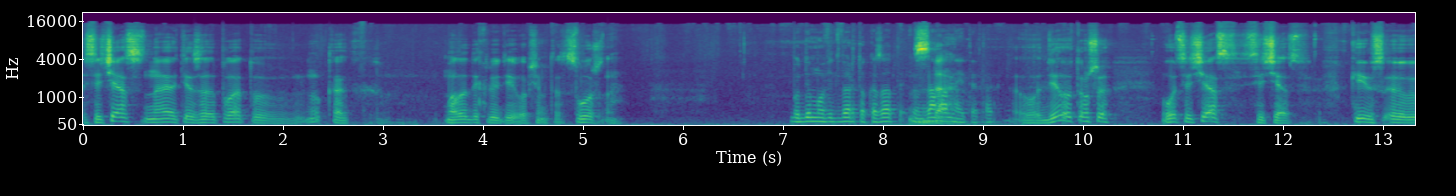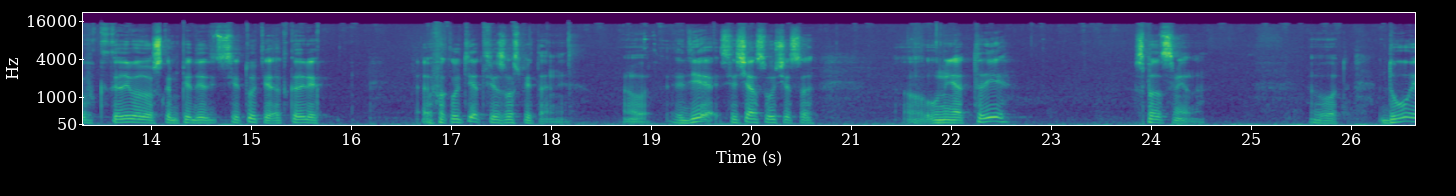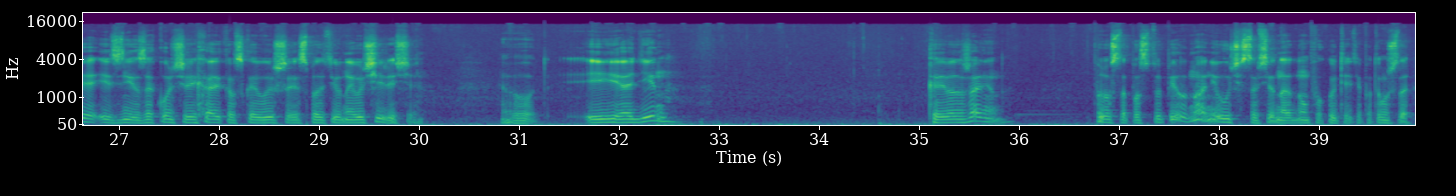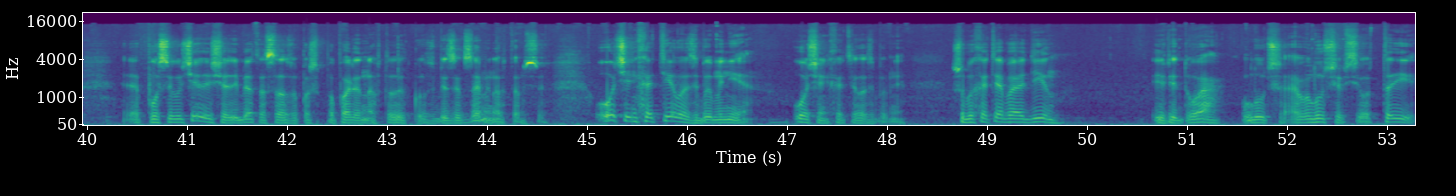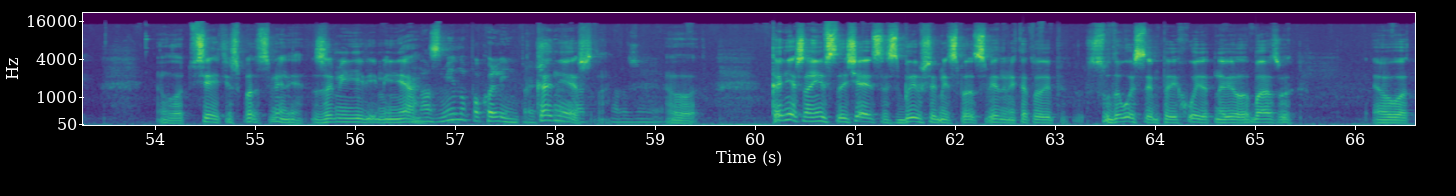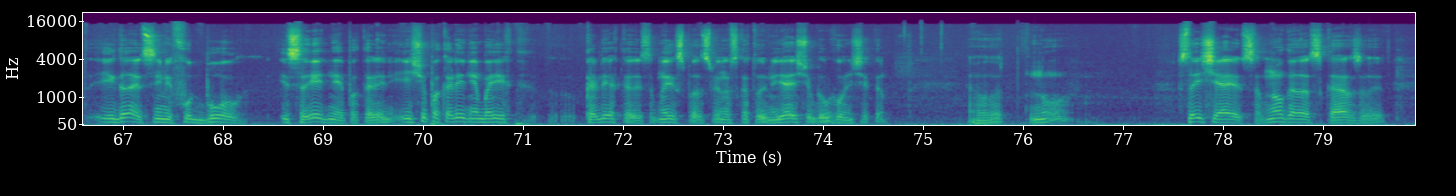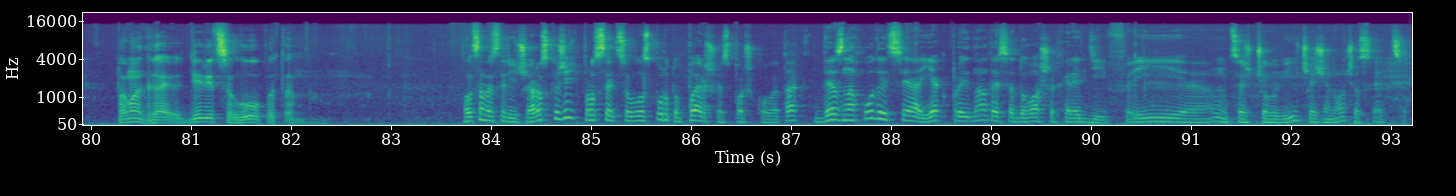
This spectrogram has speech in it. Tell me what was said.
Сейчас на эти зарплату, ну, как молодых людей, в общем-то, сложно. Будемо відверто казати, заманити, так? Вот. Дело в том, что вот сейчас, сейчас в, Киев, э, в Криворожском пединституте открыли факультет физвоспитания, вот, где сейчас учатся э, у меня три спортсмена. Вот. Двое из них закончили Харьковское высшее спортивное училище. Вот. И один криворожанин просто поступил, но они учатся все на одном факультете, потому что э, после училища ребята сразу попали на второй курс без экзаменов, там все. Очень хотелось бы мне, очень хотелось бы мне, чтобы хотя бы один или два лучше, а лучше всего три, вот, все эти спортсмены заменили меня. На зміну поколінь прийшли. Конечно. Так? Я розумію. Вот. Конечно, они встречаются с бывшими спортсменами, которые с удовольствием приходят на велобазу вот, и играют с ними в футбол, и среднее поколение, и еще поколение моих коллег, кажется, моих спортсменов, с которыми я еще был гонщиком. Вот. Ну, встречаются, много рассказывают, помогают, делятся опытом. Олександр Сергійович, а розкажіть про секцію велоспорту першої спортшколи, так? Де знаходиться, як приєднатися до ваших рядів? І е, ну, це ж чоловіча, жіноча секція.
